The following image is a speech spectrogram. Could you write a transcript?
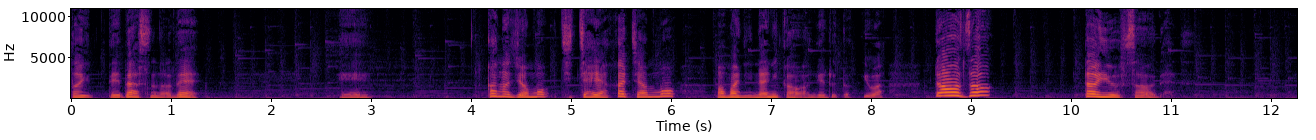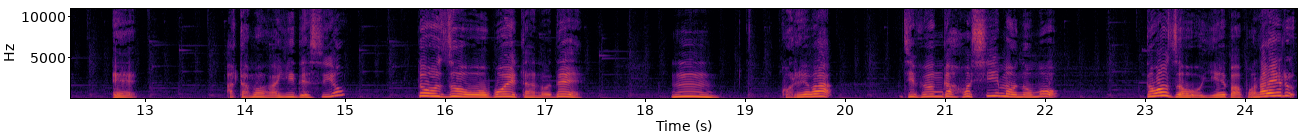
と言って出すので、えー、彼女もちっちゃい赤ちゃんもママに何かをあげるときはどうぞというそうです。ええ、頭がいいですよ。どうぞを覚えたので、うん、これは自分が欲しいものもどうぞを言えばもらえる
